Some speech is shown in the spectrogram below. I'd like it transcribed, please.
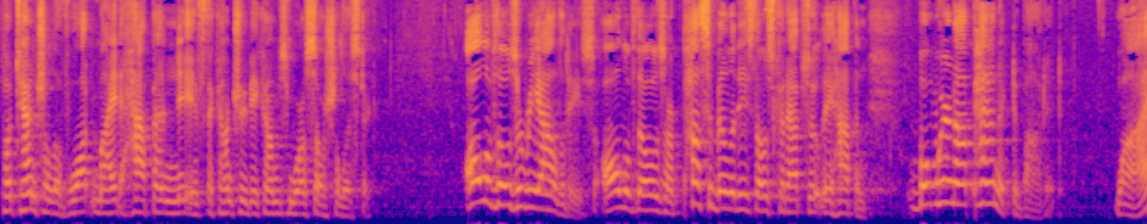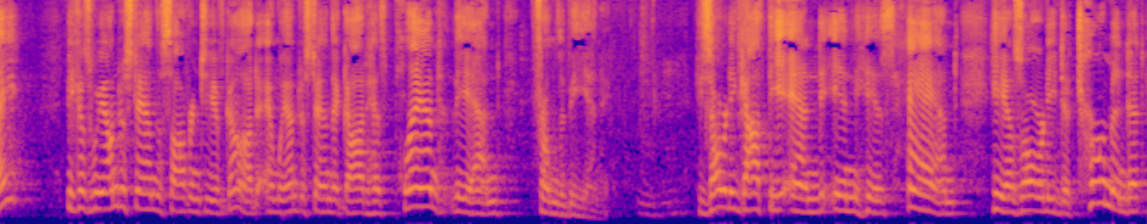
potential of what might happen if the country becomes more socialistic? All of those are realities. All of those are possibilities. Those could absolutely happen. But we're not panicked about it. Why? Because we understand the sovereignty of God and we understand that God has planned the end from the beginning. He's already got the end in his hand. He has already determined it,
